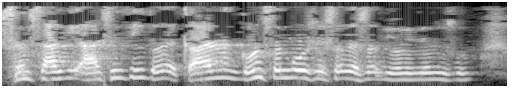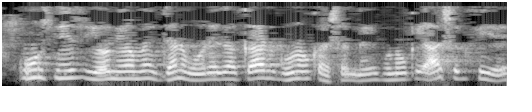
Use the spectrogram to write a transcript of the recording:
संसार की आसक्ति तो है। कारण गुण संगो से सदा सब योनि ऊंच नीच योनियों में जन्म होने का कारण गुणों का संग है गुणों की आसक्ति है।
